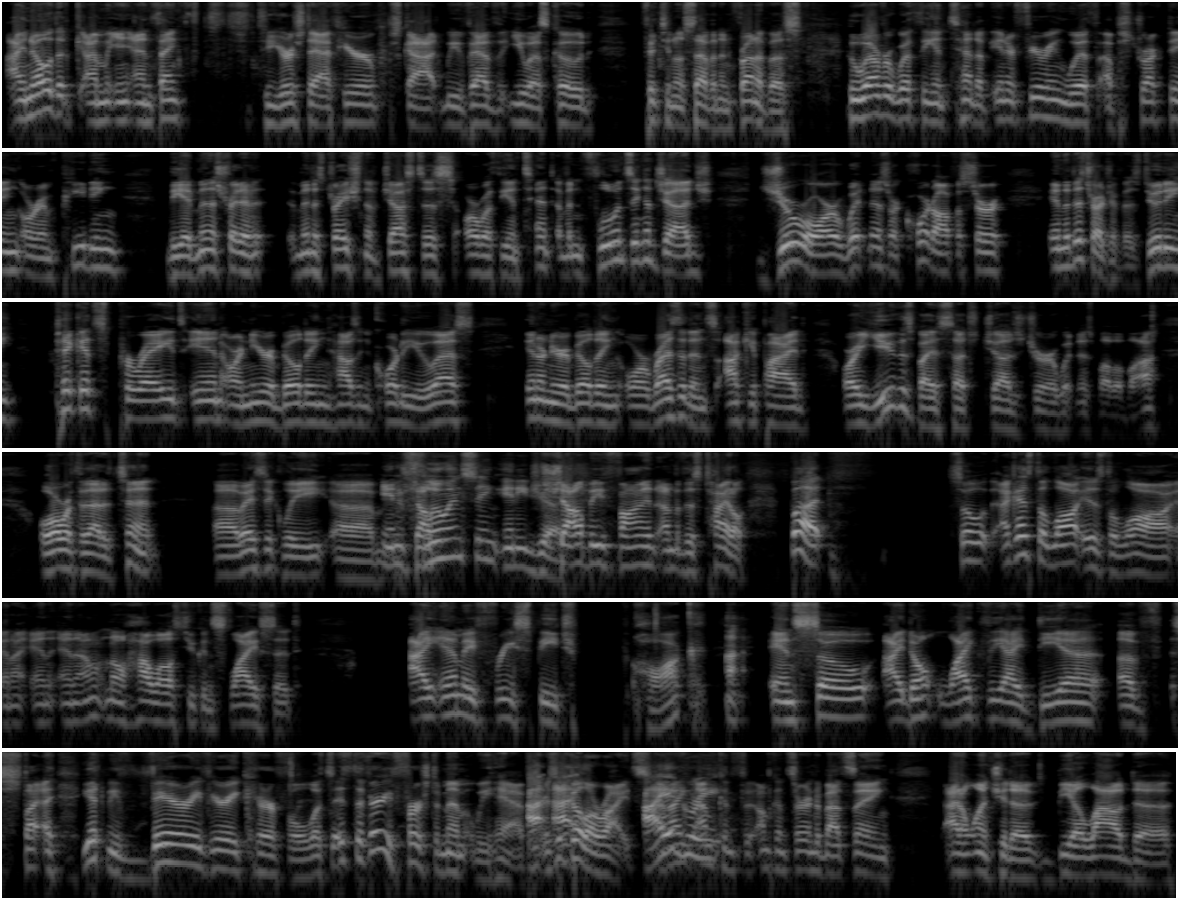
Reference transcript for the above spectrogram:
I know that I'm and thanks to your staff here, Scott, we've had the U.S. Code 1507 in front of us whoever with the intent of interfering with, obstructing, or impeding the administrative administration of justice, or with the intent of influencing a judge, juror, witness, or court officer in the discharge of his duty, pickets, parades in or near a building housing a court of the U.S., in or near a building or residence occupied or used by such judge, juror, witness, blah blah blah, or with that intent, uh, basically um, influencing shall, any judge shall be fined under this title. But so I guess the law is the law, and I and, and I don't know how else you can slice it. I am a free speech hawk, uh, and so I don't like the idea of st- you have to be very very careful. What's it's the very First Amendment we have. It's a Bill of Rights. I agree. I, am con- I'm concerned about saying I don't want you to be allowed to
